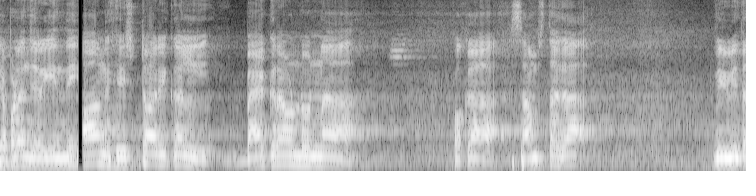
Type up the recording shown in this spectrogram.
చెప్పడం జరిగింది. లాంగ్ హిస్టారికల్ బ్యాక్గ్రౌండ్ ఉన్న ఒక సంస్థగా వివిధ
